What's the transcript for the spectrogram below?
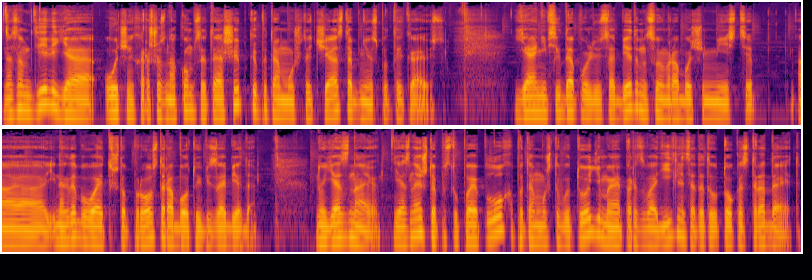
На самом деле я очень хорошо знаком с этой ошибкой, потому что часто об нее спотыкаюсь. Я не всегда пользуюсь обедом на своем рабочем месте, а иногда бывает, что просто работаю без обеда. Но я знаю, я знаю, что я поступаю плохо, потому что в итоге моя производительность от этого только страдает.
